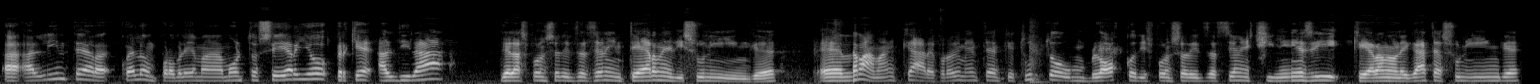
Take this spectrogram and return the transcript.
all'Inter quello è un problema molto serio perché al di là della sponsorizzazione interna di Suning eh, verrà a mancare probabilmente anche tutto un blocco di sponsorizzazione cinesi che erano legate a Suning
